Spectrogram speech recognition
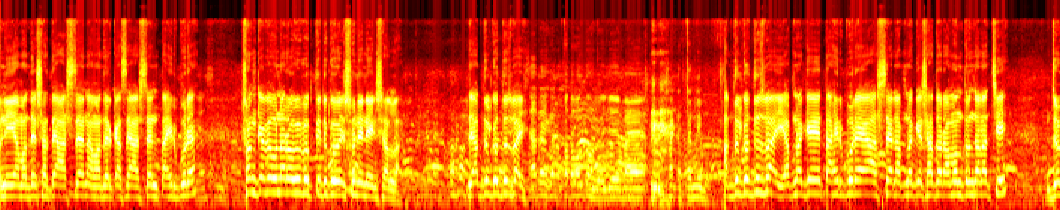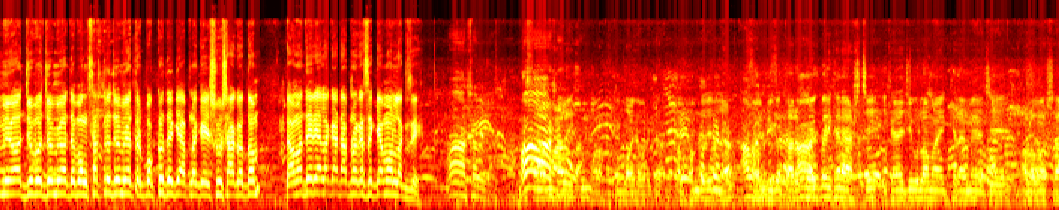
উনি আমাদের সাথে আসছেন আমাদের কাছে আসছেন তাহিরপুরে। সংক্ষেপে ওনার অভিব্যক্তিটুকু শুনে নেই ইনশাল্লাহ যে আব্দুল কুদ্দুস ভাই। আব্দুল কুদ্দুস ভাই আপনাকে তাহিরপুরে আসছেন আপনাকে সাদর আমন্ত্রণ জানাচ্ছি। জমিয়ত যুব জমিয়ত এবং ছাত্র জমিয়তের পক্ষ থেকে আপনাকে সুস্বাগতম। তো আমাদের এলাকাটা আপনার কাছে কেমন লাগছে? আলহামদুলিল্লাহ আমি বিগত আরও কয়েকবার এখানে আসছে। এখানে যে উলামায় কেরামের যে ভালোবাসা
